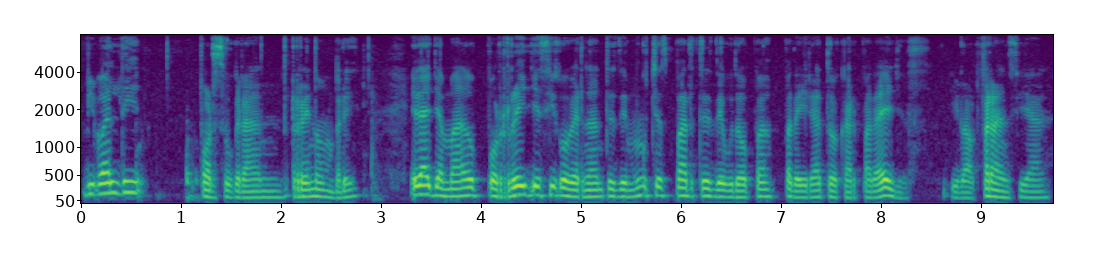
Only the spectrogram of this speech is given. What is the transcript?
Vivaldi, por su gran renombre, era llamado por reyes y gobernantes de muchas partes de Europa para ir a tocar para ellos. Iba a Francia,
